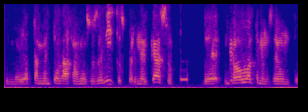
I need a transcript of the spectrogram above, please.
inmediatamente bajan esos delitos, pero en el caso de robo a transeúnte,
